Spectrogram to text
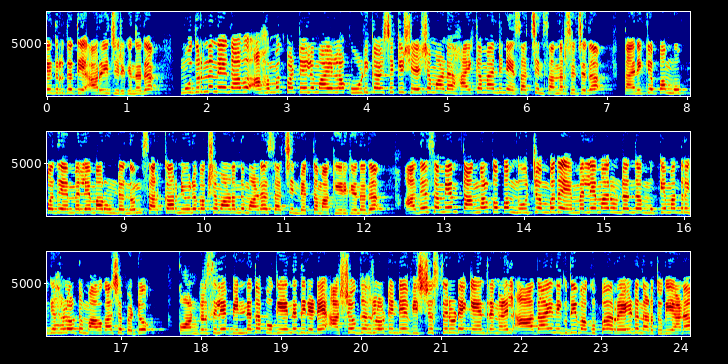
നേതൃത്വത്തെ അറിയിച്ചിരിക്കുന്നത്. മുതിർന്ന നേതാവ് അഹമ്മദ് പട്ടേലുമായുള്ള കൂടിക്കാഴ്ചയ്ക്ക് ശേഷമാണ് ഹൈക്കമാൻഡിനെ സച്ചിൻ സന്ദർശിച്ചത്. തനിക്കൊപ്പം മുപ്പത് എം എൽ എമാർ ഉണ്ടെന്നും സർക്കാർ ന്യൂനപക്ഷമാണെന്നുമാണ് സച്ചിൻ വ്യക്തമാക്കിയിരിക്കുന്നത്. അതേസമയം തങ്ങൾക്കൊപ്പം നൂറ്റൊമ്പത് എം എൽ എമാരുണ്ടെന്ന് മുഖ്യമന്ത്രി ഗെഹ്ലോട്ടും അവകാശപ്പെട്ടു. കോൺഗ്രസിലെ ഭിന്നത പുകയുന്നതിനിടെ അശോക് ഗെഹ്ലോട്ടിന്റെ വിശ്വസ്തരുടെ കേന്ദ്രങ്ങളിൽ ആദായ നികുതി വകുപ്പ് റെയ്ഡ് നടത്തുകയാണ്.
